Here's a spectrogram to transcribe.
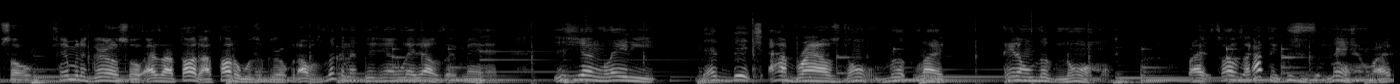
So him and the girl, so as I thought, I thought it was a girl, but I was looking at this young lady, I was like, man, this young lady, that bitch eyebrows don't look like they don't look normal. Right? So I was like, I think this is a man, right?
